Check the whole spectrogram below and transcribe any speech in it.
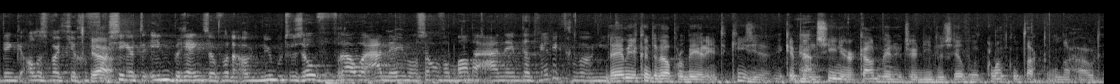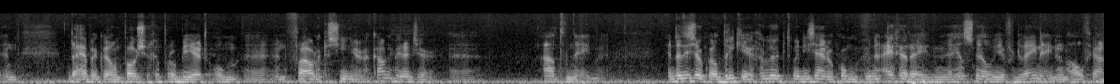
denk alles wat je geforceerd inbrengt, zo van oh, nu moeten we zoveel vrouwen aannemen of zoveel mannen aannemen, dat werkt gewoon niet. Nee, maar je kunt er wel proberen in te kiezen. Ik heb een senior account manager die dus heel veel klantcontacten onderhoudt. En daar heb ik wel een poosje geprobeerd om uh, een vrouwelijke senior account manager uh, aan te nemen. En dat is ook wel drie keer gelukt, maar die zijn ook om hun eigen redenen heel snel weer verdwenen. Een en een half jaar,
